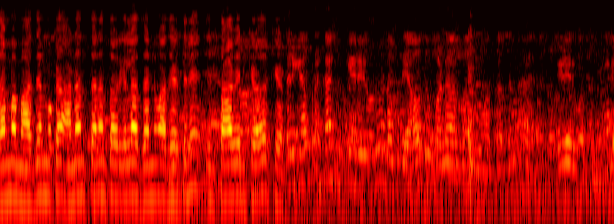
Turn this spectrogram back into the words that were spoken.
ತಮ್ಮ ಮಾಧ್ಯಮ ಮುಖ ಅನಂತ ಅನಂತ ಅವರಿಗೆಲ್ಲ ಧನ್ಯವಾದ ಹೇಳ್ತೀನಿ. ಇನ್ನು ತಾವೇನು ಕೇಳೋದು ಕೇಳಿ ಪ್ರಕಾಶ್ ಹುಕ್ಕೇರಿ ಅವರು ನಮ್ದು ಯಾವುದು ಬಣ ಅಲ್ಲ ಅನ್ನುವಂಥದ್ದನ್ನ ಹೇಳಿರುವಂಥದ್ದು. ಈಗ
